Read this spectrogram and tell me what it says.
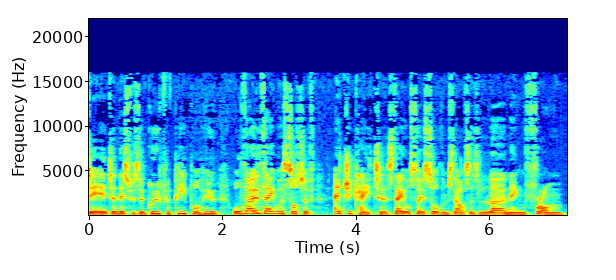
did, and this was a group of people who, although they were sort of educators, they also saw themselves as learning from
